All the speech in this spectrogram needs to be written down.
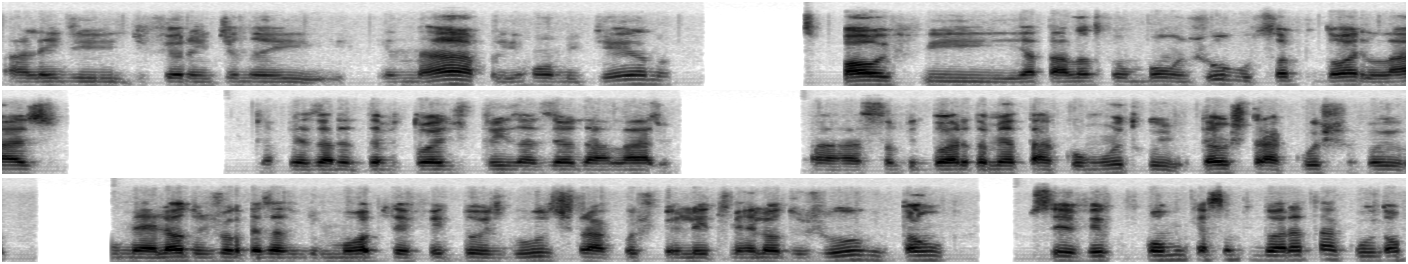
além de, de Fiorentina e, e Napoli, Roma e Genoa Spal e Atalanta foi um bom jogo. Sampdoria e Lazio, apesar da vitória de 3 a 0 da Lazio, a Sampdoria também atacou muito. Até o Stracosta foi o melhor do jogo, apesar de Mob ter feito dois gols. O Stracosta foi eleito o melhor do jogo. Então você vê como que a Sampdoria atacou. Então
